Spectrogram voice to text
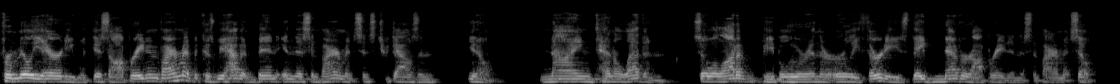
familiarity with this operating environment because we haven't been in this environment since 2000, you know, 9, 10, 11. So a lot of people who are in their early 30s, they've never operated in this environment. So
